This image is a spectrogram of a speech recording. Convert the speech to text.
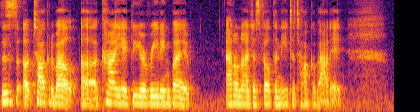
this is uh, talking about uh, Kanye through your reading, but I don't know. I just felt the need to talk about it.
